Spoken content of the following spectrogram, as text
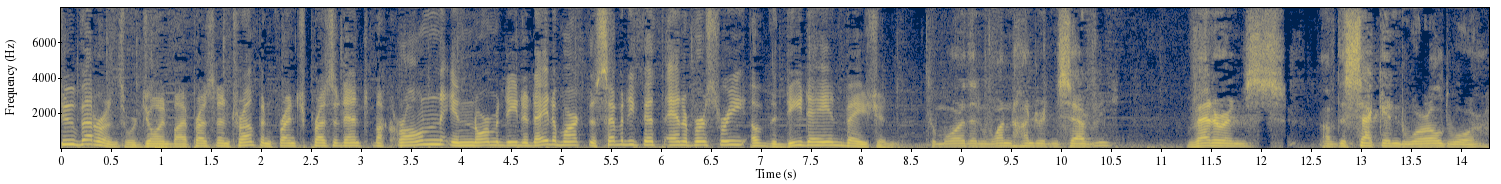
II veterans were joined by President Trump and French President Macron in Normandy today to mark the 75th anniversary of the D Day invasion. to more than 170 veterans of the Second World War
